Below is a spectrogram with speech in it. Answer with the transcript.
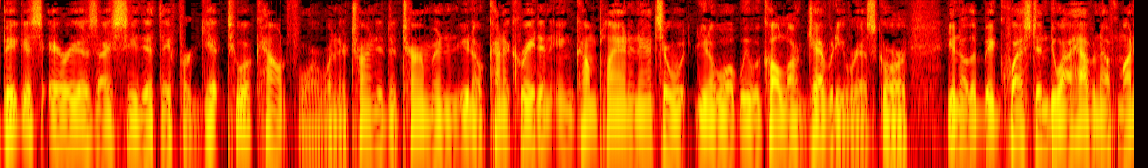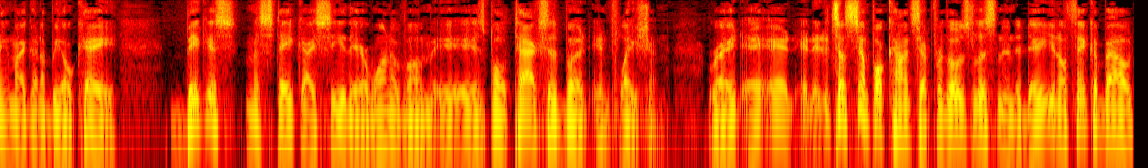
biggest areas I see that they forget to account for when they're trying to determine, you know, kind of create an income plan and answer, you know, what we would call longevity risk or, you know, the big question, do I have enough money? Am I going to be okay? biggest mistake I see there, one of them is both taxes but inflation, right? And, and, it's a simple concept for those listening today. You know, think about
